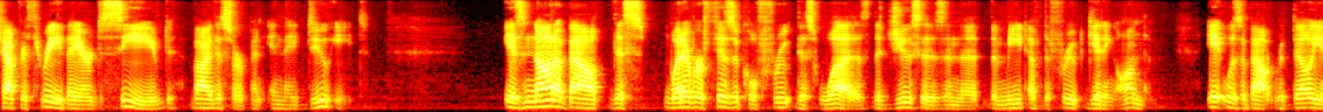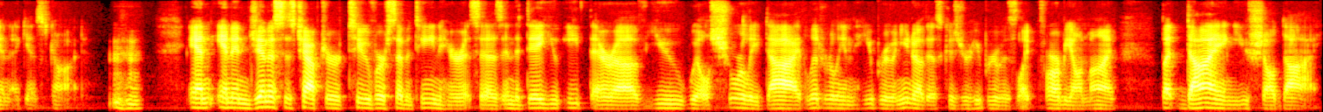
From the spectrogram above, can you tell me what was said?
chapter three, they are deceived by the serpent and they do eat, is not about this whatever physical fruit this was, the juices and the, the meat of the fruit getting on them. It was about rebellion against God. Mhm. And, and in Genesis chapter 2, verse 17, here it says, In the day you eat thereof, you will surely die, literally in the Hebrew. And you know this because your Hebrew is like far beyond mine. But dying, you shall die.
